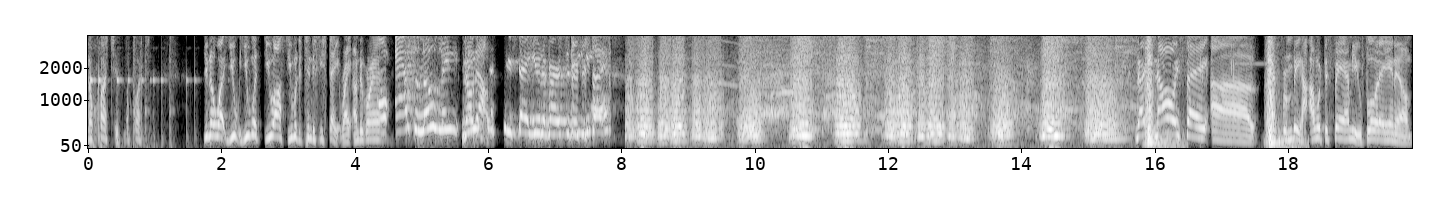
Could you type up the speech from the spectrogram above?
No question. No question. You know what? You you went you also you went to Tennessee State, right? Undergrad. Oh, absolutely. No doubt. Tennessee State University. Tennessee yeah. State. Now, now I always say uh, that for me. I I went to FAMU, Florida A and M.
